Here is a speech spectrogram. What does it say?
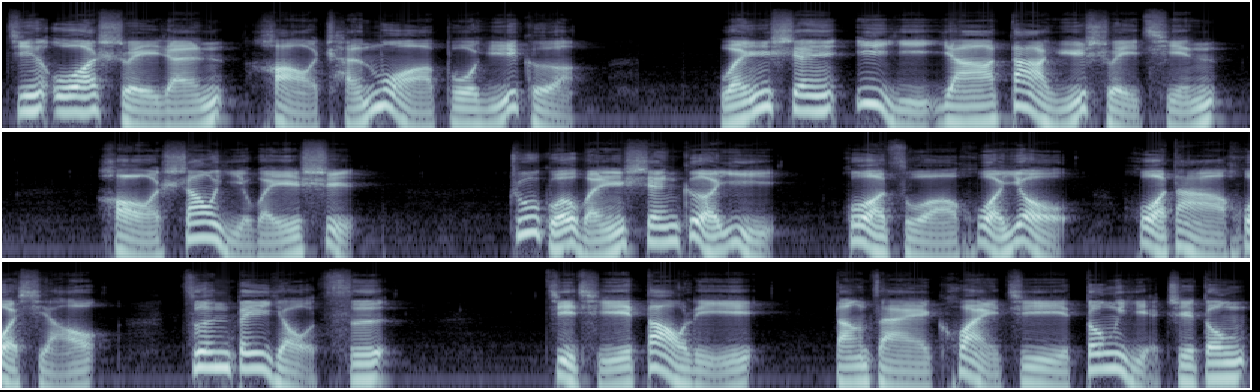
今窝水人好沉默捕鱼葛，纹身亦以压大鱼水禽。后稍以为是。诸国纹身各异，或左或右，或大或小，尊卑有疵。记其道理，当在会稽东野之东。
